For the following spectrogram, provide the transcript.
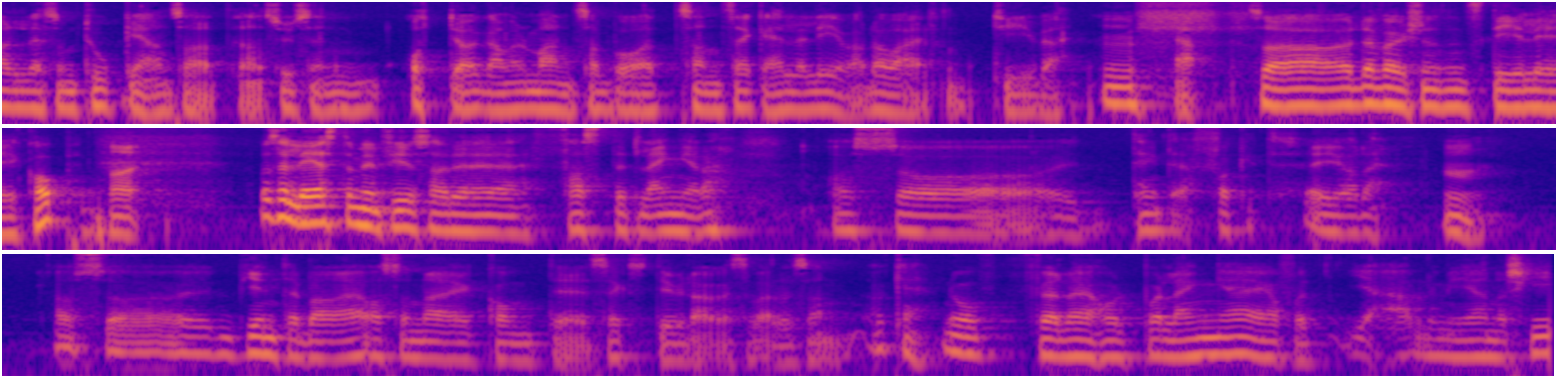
alle som tok i han sa at han som en 80 år gammel mann har båret sandsekk hele livet. Da var jeg sånn 20. Ja, så det var jo ikke en sånn stilig kropp. Nei. Og så leste jeg om en fyr som hadde fastet lenge, da. Og så tenkte jeg fuck it, jeg gjør det. Mm. Og så begynte jeg bare, og så når jeg kom til 26 dager, så var det sånn Ok, nå føler jeg jeg har holdt på lenge, jeg har fått jævlig mye energi.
